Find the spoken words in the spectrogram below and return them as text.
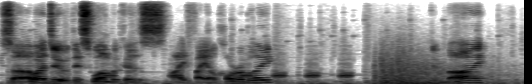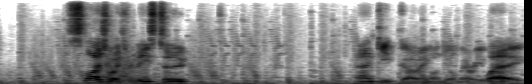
So I won't do it with this one because I fail horribly. Goodbye. Slide your way through these two. And keep going on your merry way.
